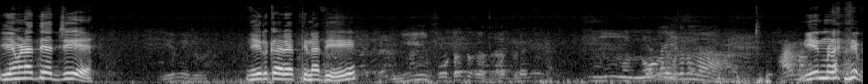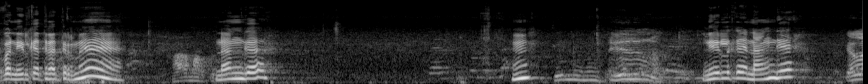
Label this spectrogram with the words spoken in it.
ಏನು ಮಾಡತ್ತಿ ಅಜ್ಜಿ? ನೀರು ಕರೆ ತಿನ್ನತಿ ನೀ ಫೋಟೋ ತಗದ ಬಿಡ ಏನು ಮಾಡತ್ತೀಪ್ಪ ಹ್ಮ್ ತಿನ್ನತ್ತಿರ್ನ? ನಂಗೆ? ಹ್ಞೂ ನೀಲ್ಕಾಯಿ ನಂಗೆ? ಎಲ್ಲ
